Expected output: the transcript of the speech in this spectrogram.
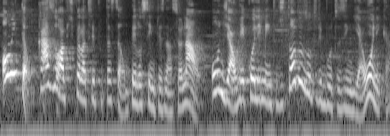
Ou então, caso opte pela tributação pelo Simples Nacional, onde há o recolhimento de todos os tributos em guia única,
